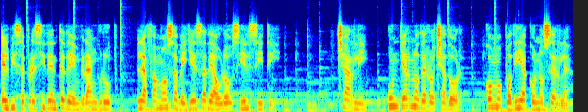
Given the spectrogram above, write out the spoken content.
El vicepresidente de Embran Group, la famosa belleza de Aurora Hill City. Charlie, un yerno derrochador, ¿cómo podía conocerla?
